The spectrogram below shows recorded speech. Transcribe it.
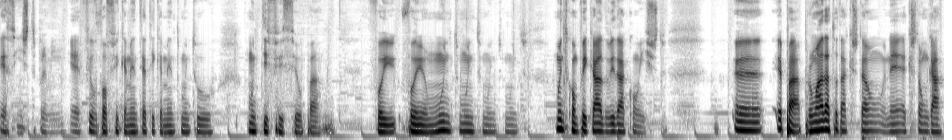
É assim, isto para mim é filosoficamente, eticamente muito, muito difícil, pá. Foi, foi muito, muito, muito, muito, muito complicado lidar com isto. É epá, por um lado há toda a questão, né, a questão ga-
